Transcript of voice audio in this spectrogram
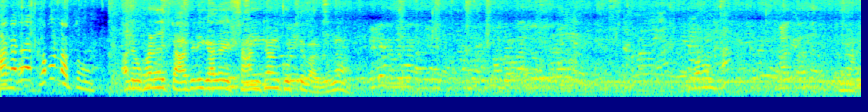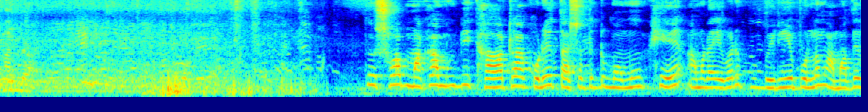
মাখা ছাড়া খাব না তো। আরে ওখানে তাড়াতাড়ি গেলে স্নান টান করতে পারব না? তো সব মাখামাখি খাওয়া ঠাওয়া করে তার সাথে একটু মোমো খেয়ে আমরা এবারে বেরিয়ে পড়লাম আমাদের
